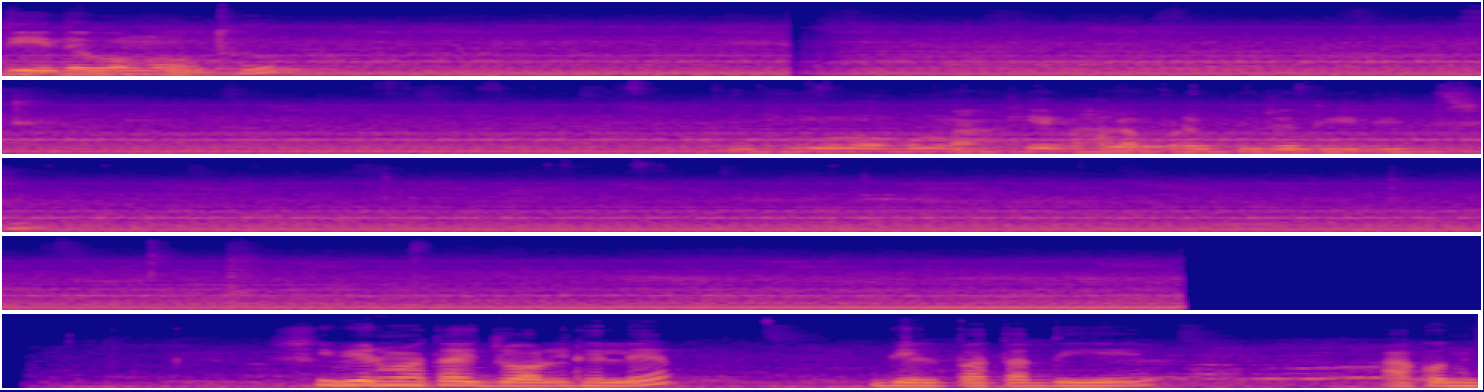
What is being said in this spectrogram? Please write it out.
দিয়ে দেবো মধু ঘি মাখিয়ে ভালো করে পুজো দিয়ে দিচ্ছি। শিবের মাথায় জল ঢেলে বেলপাতা দিয়ে, আকন্দ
